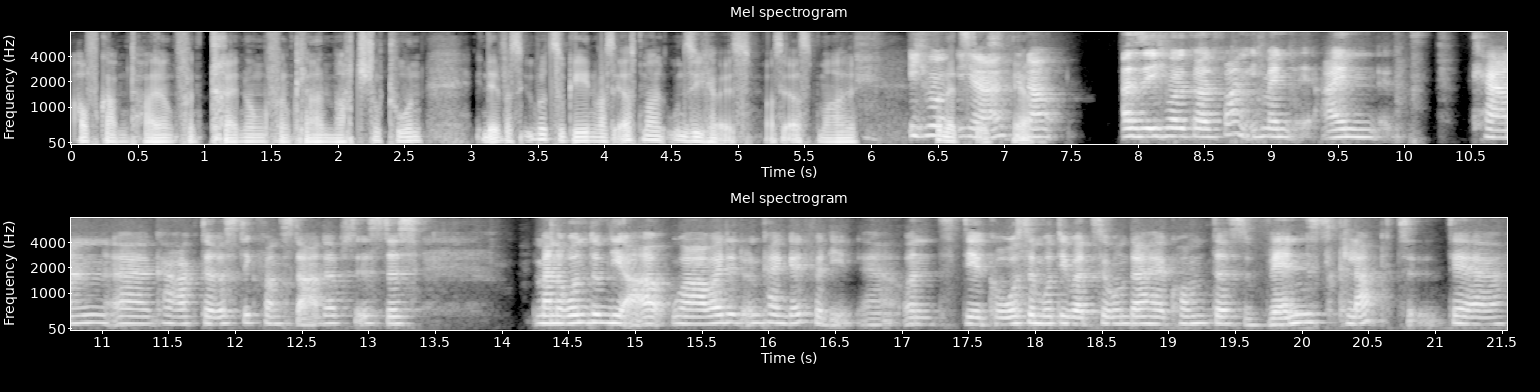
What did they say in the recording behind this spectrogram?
Aufgabenteilung, von Trennung, von klaren Machtstrukturen, in etwas überzugehen, was erstmal unsicher ist, was erstmal ich ja, ist. Ja, genau. Also ich wollte gerade fragen, ich meine, ein Kerncharakteristik äh, von Startups ist, dass man rund um die Uhr arbeitet und kein Geld verdient. Ja. Und die große Motivation daher kommt, dass wenn es klappt, der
